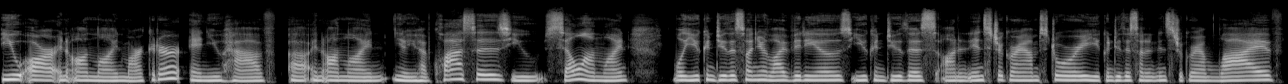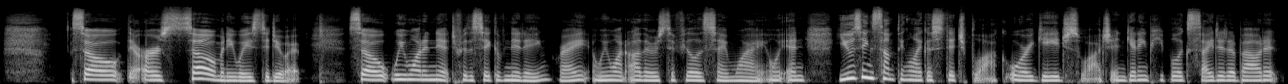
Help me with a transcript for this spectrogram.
you are an online marketer and you have uh, an online, you know, you have classes, you sell online. Well, you can do this on your live videos. You can do this on an Instagram story. You can do this on an Instagram live. So there are so many ways to do it. So we want to knit for the sake of knitting, right? And we want others to feel the same way. And using something like a stitch block or a gauge swatch and getting people excited about it.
